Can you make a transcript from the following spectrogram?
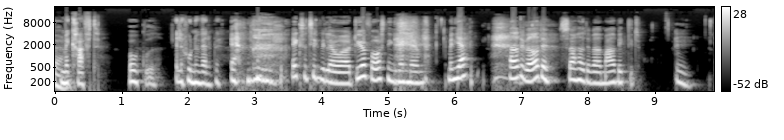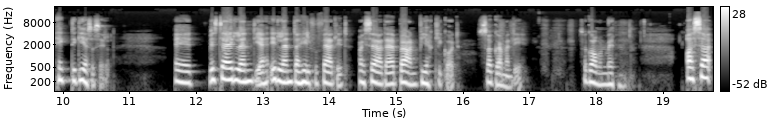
Børn. med kraft. Åh oh, gud. Eller hundevalpe. Ja. ikke så tit vi laver dyreforskning, men, øh, men ja, havde det været det, så havde det været meget vigtigt. Mm. Ikke? Det giver sig selv. Øh, hvis der er et eller, andet, ja, et eller andet, der er helt forfærdeligt, og især der er børn virkelig godt, så gør man det. Så går man med den. Og så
